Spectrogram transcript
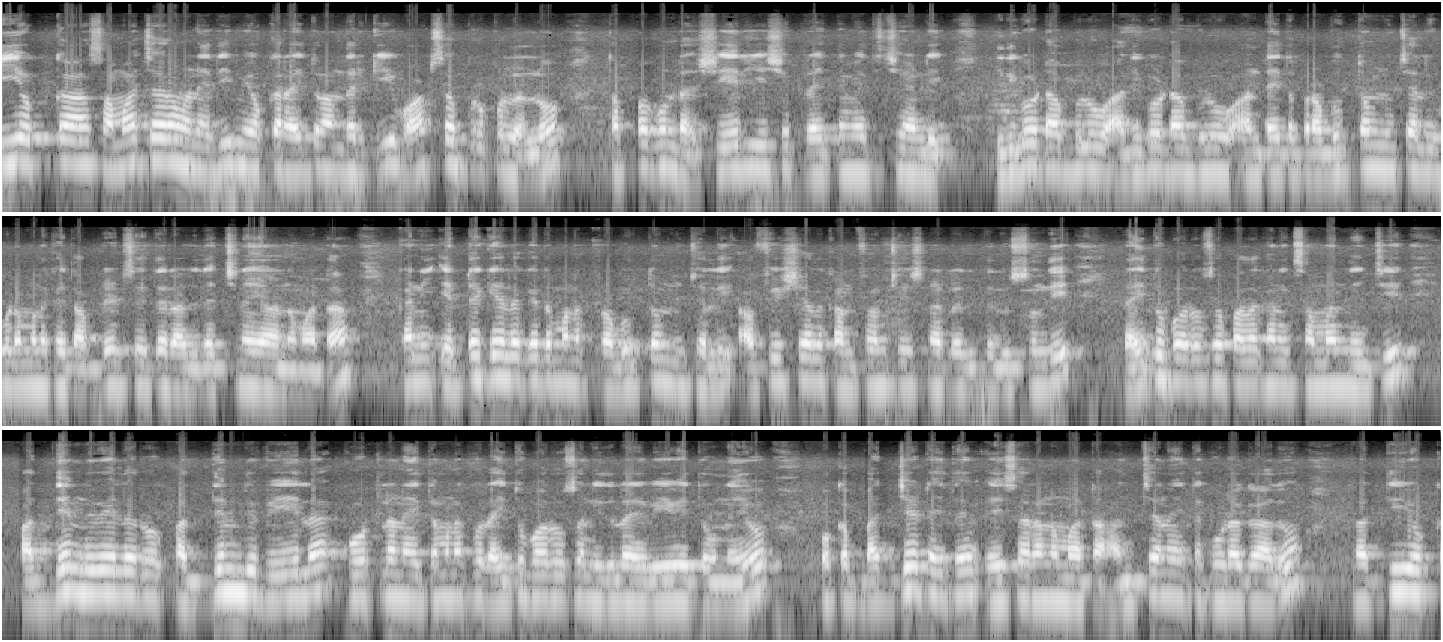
ఈ యొక్క సమాచారం అనేది మీ యొక్క రైతులందరికీ వాట్సాప్ గ్రూపులలో తప్పకుండా షేర్ చేసే ప్రయత్నం అయితే చేయండి. ఇదిగో డబ్బులు అదిగో డబ్బులు అంటే అయితే ప్రభుత్వం నుంచి వెళ్ళి కూడా మనకైతే అప్డేట్స్ అయితే వచ్చినాయి అన్నమాట. కానీ ఎట్టకేలకైతే మన ప్రభుత్వం నుంచి వెళ్ళి అఫీషియల్ కన్ఫర్మ్ చేసినట్లయితే తెలుస్తుంది. రైతు భరోసా పథకానికి సంబంధించి పద్దెనిమిది వేల రూ పద్దెనిమిది వేల కోట్లను అయితే మనకు రైతు భరోసా నిధులు ఏవైతే ఉన్నాయో ఒక బడ్జెట్ అయితే వేశారన్నమాట. అంచనా అయితే కూడా కాదు ప్రతి ఒక్క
